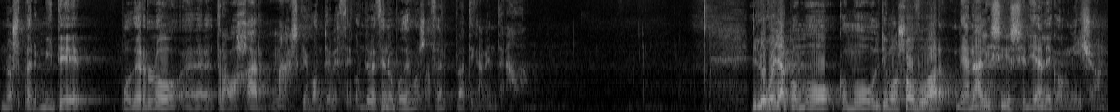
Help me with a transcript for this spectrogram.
nos permite poderlo eh, trabajar más que con TBC. Con TBC no podemos hacer prácticamente nada. Y luego ya como, último software de análisis sería el Ecognition.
